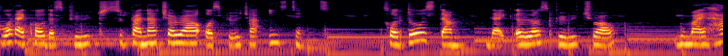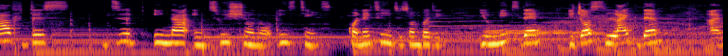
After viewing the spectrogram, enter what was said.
what i call the spirit supernatural or spiritual instinct for those that like a lot spiritual you might have this deep inner intuition or instinct connecting you to somebody you meet them you just like them and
